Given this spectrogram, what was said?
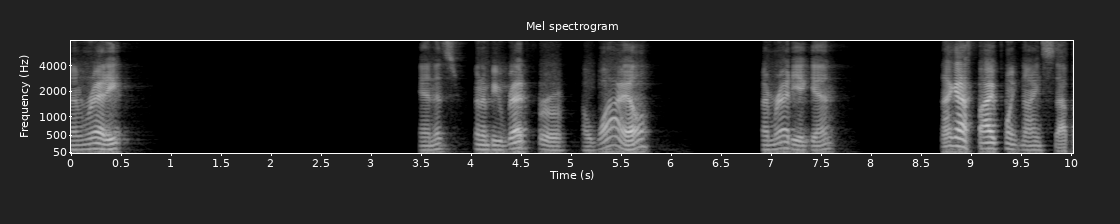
I'm ready and it's going to be red for a while. I'm ready again. And I got 5.97.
